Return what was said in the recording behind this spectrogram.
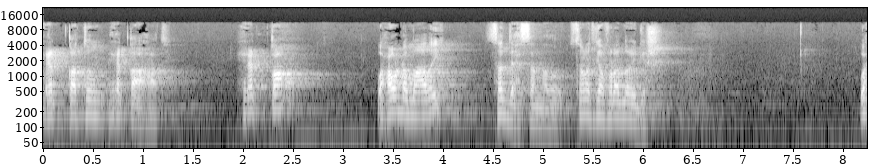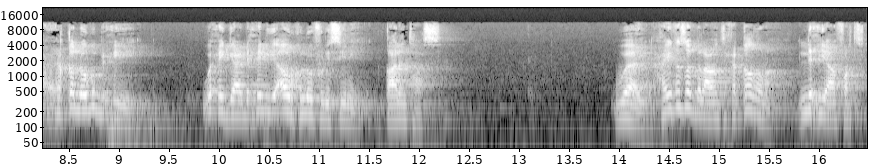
xiqatun xiqa ahaatay. Xiqa waxaa u dhammaaday saddex sanadood sannadkii afraadna way gashay. Waxaa xiqo loogu bixiyey waxay gaadhay xilligii awrka loo fadhiisiinayay qaalintaasi waayo waxay ka soo bilaabantay xiqaduna lix iyo afartan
